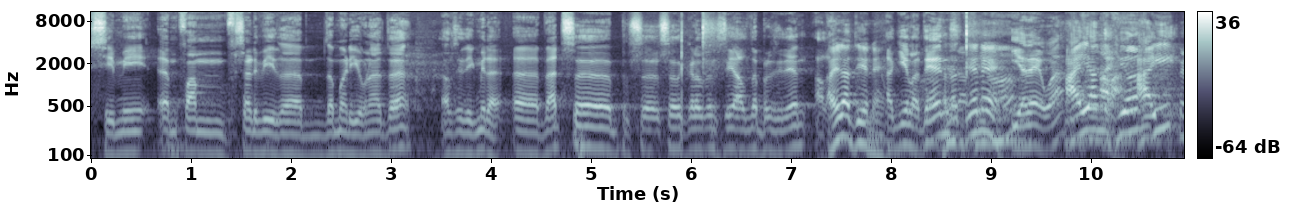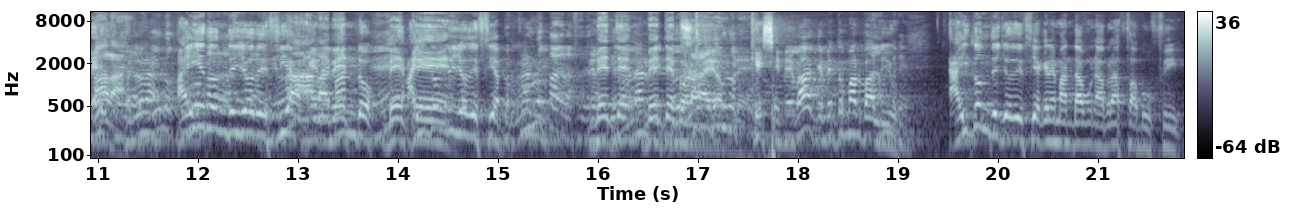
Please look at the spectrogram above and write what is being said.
si mi em fan servir de, de marioneta, els dic, mira, eh, vaig la credencial de president, ala, Ahí la tiene. aquí la tens, Ahí la tiene. i adeu, eh? Ahí, anda- ahí, eh, pero- perdona, ahí es donde yo decía Ah, que le mando, vete. ahí es donde yo decía, perdóname, Vete, vete por ahí, hombre. que se me va, que me toma el value. Ahí es donde yo decía que le mandaba un abrazo a Buffy,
